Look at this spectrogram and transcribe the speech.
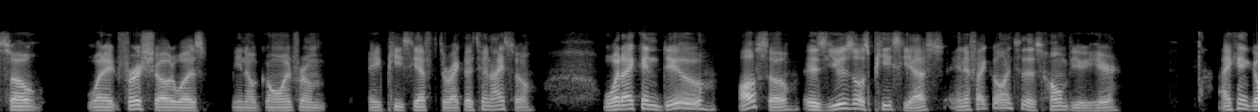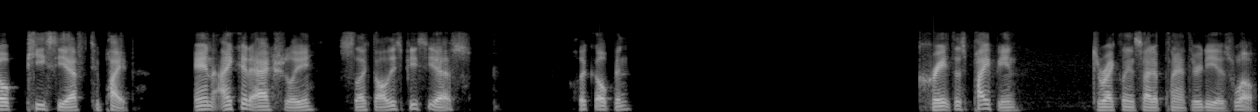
So what it first showed was, you know, going from a PCF directly to an ISO. What I can do also is use those PCFs. And if I go into this home view here, I can go PCF to pipe. And I could actually select all these PCFs, click open, create this piping directly inside of Plant 3D as well.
